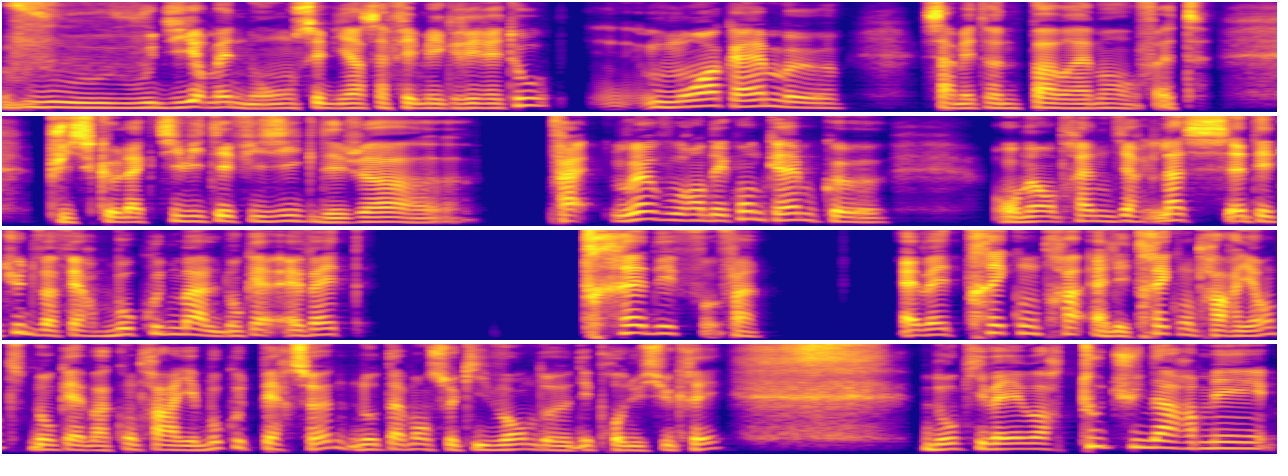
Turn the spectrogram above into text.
vous vous dire mais non c'est bien ça fait maigrir et tout. Moi quand même euh, ça m'étonne pas vraiment en fait puisque l'activité physique déjà euh, enfin vous vous rendez compte quand même que on est en train de dire là cette étude va faire beaucoup de mal. Donc elle, va être très défaut enfin elle va être très contra elle est très contrariante donc elle va contrarier beaucoup de personnes notamment ceux qui vendent des produits sucrés donc il va y avoir toute une armée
